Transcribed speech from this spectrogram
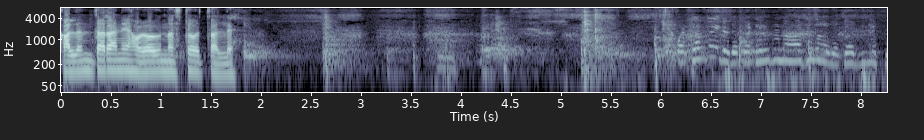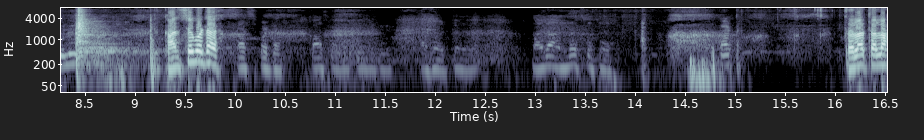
कालांतराने हळूहळू नष्ट होत चालले. कांसे पठार? चला चला.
